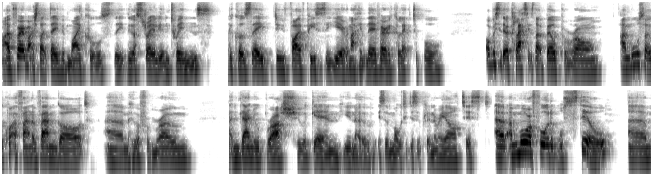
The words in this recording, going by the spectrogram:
I very much like David Michaels, the, the Australian twins because they do five pieces a year and I think they're very collectible. Obviously, there are classics like Belperron. I'm also quite a fan of Vanguard, um, who are from Rome, and Daniel Brush, who again, you know, is a multidisciplinary artist. Uh, and more affordable still um,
